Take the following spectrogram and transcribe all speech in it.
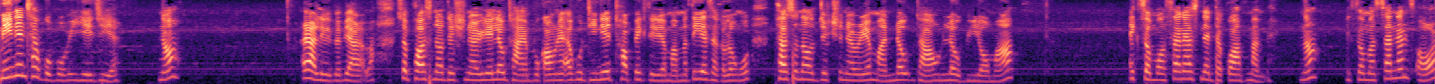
meaning ထက်ကိုပိုပြီးအရေးကြီးရယ်နော်အဲ့ဒါလေးကိုပြောပြတာပါဆိုတော့ personal dictionary လေးလောက်ထားရင်ပိုကောင်းတယ်အခုဒီနေ့ topic တွေထဲမှာမသိရစကားလုံးကို personal dictionary ထဲမှာ note down လုပ်ပြီးတော့မှ example sentence နဲ့တကွမှတ်မယ်နော် example sentence or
